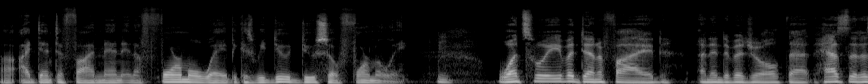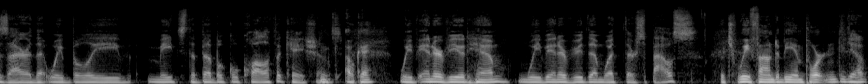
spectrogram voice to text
uh, identify men in a formal way? Because we do do so formally. Once we've identified an individual that has the desire that we believe meets the biblical qualifications. Okay. We've interviewed him. We've interviewed them with their spouse. Which we found to be important. Yep.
